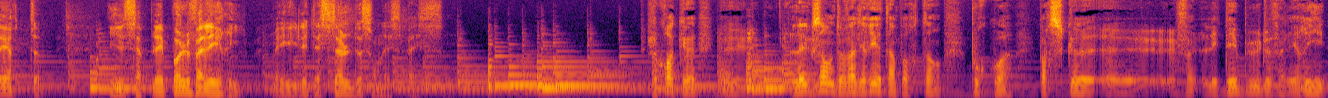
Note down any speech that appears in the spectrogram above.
Certes, il s'appelait Paul Valéry, mais il était seul de son espèce. Je crois que euh, l'exemple de Valérie est important. Pourquoi? Parce que euh, les débuts de Valérie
